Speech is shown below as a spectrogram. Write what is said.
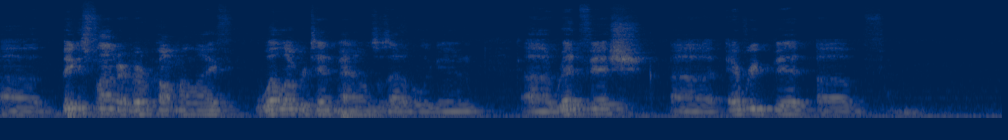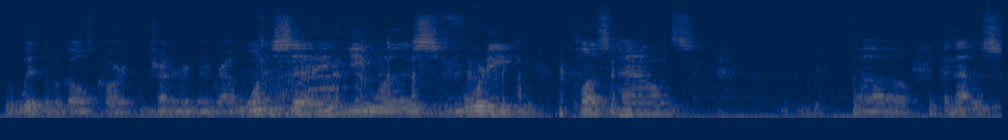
uh, biggest flounder I've ever caught in my life, well over ten pounds was out of a lagoon. Uh, redfish, uh, every bit of the width of a golf cart. I'm trying to remember. I want to say he was forty plus pounds. Uh, and that was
